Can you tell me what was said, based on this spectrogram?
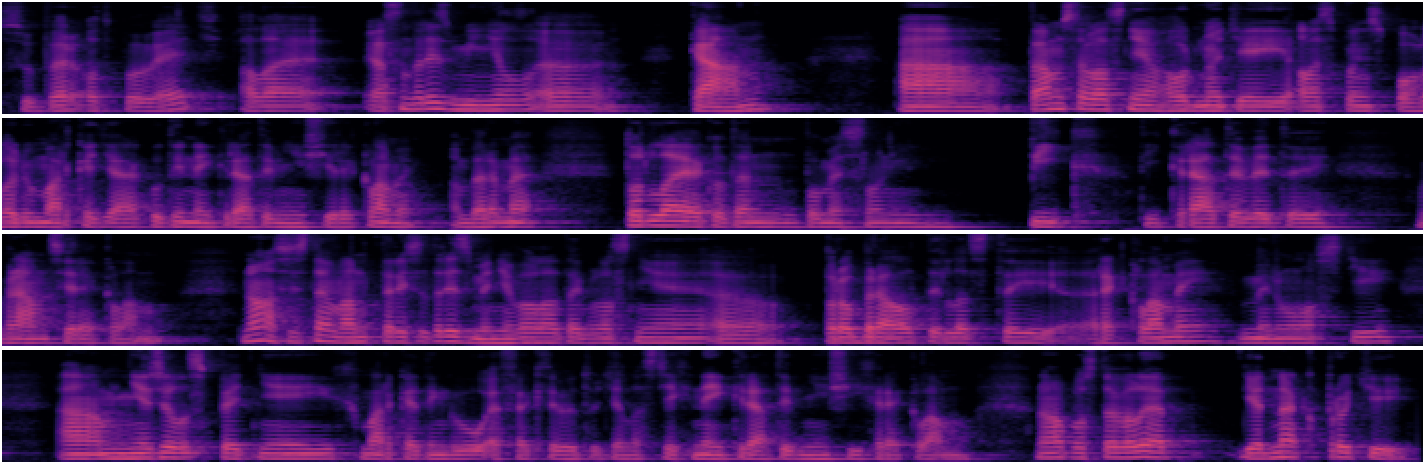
super odpověď, ale já jsem tady zmínil uh, Kán a tam se vlastně hodnotějí alespoň z pohledu marketáku ty nejkreativnější reklamy. A bereme tohle jako ten pomyslný pík té kreativity v rámci reklam. No a systém One, který se tady zmiňovala, tak vlastně uh, probral tyhle ty reklamy v minulosti a měřil zpětně jejich marketingovou efektivitu těchto z těch nejkreativnějších reklam. No a postavil je jednak proti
